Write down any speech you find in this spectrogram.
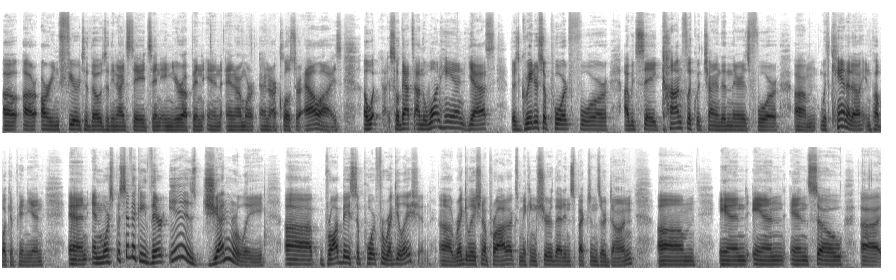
uh, are, are, inferior to those of the United States and in Europe and, and, and, our more, and our closer allies. Uh, so that's on the one hand, yes, there's greater support for I would say conflict with China than there is for um, with Canada in public opinion, and and more specifically, there is generally uh, broad-based support for regulation, uh, regulation of products, making sure that inspections are done. Um, and and and so uh,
